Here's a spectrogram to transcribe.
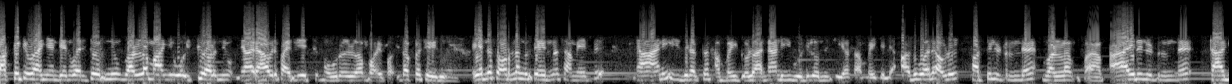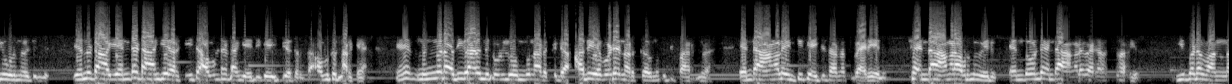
ബക്കറ്റ് വാങ്ങി എന്റെ വലിച്ചെറിഞ്ഞു വെള്ളം വാങ്ങി ഒഴിച്ചു കളഞ്ഞു. ഞാൻ രാവിലെ പല്ലി വെച്ച് മോറ് എഴുതാൻ പോയപ്പോ ഇതൊക്കെ ചെയ്തു. എന്റെ സ്വർണം തരുന്ന സമയത്ത് ഞാൻ ഇതിലൊക്കെ സമ്മതിക്കുള്ളൂ. അല്ലാണ്ട് ഈ വീട്ടിലൊന്നും ചെയ്യാൻ സമ്മതിക്കില്ല. അതുപോലെ അവൾ പത്ത് ലിറ്ററിന്റെ വെള്ളം ആയിരം ലിറ്ററിന്റെ ടാങ്കി കൊടുന്ന് വെച്ചിട്ടുണ്ട്. എന്നിട്ട് എന്റെ ടാങ്കി ഇറക്കിയിട്ട് അവളുടെ ടാങ്കി ആയിട്ട് കയറ്റി എത്തരുത് അവൾക്ക് നടക്കാൻ. ഏഹ് നിങ്ങളുടെ അധികാരത്തിന്റെ ഉള്ളിൽ ഒന്നും നടക്കില്ല. അത് എവിടെ നടക്കുക കുറ്റി പറഞ്ഞത്. എന്റെ ആങ്ങളെ എനിക്ക് കയറ്റി തന്ന വരെയാണ് പക്ഷെ എന്റെ ആങ്ങളെ അവിടുന്ന് വരും. എന്തുകൊണ്ട് എന്റെ ആങ്ങളെ വരാൻ അറിയാം? ഇവിടെ വന്ന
